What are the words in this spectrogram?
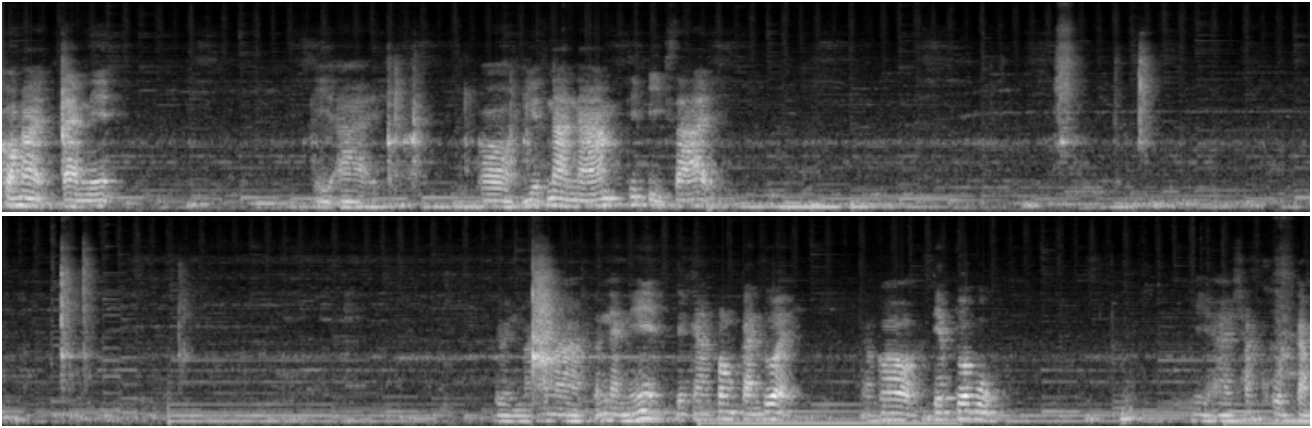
เขาให้แต้มนี้ AI ก็ยึดหน้าน้ำที่ปีกซ้าย เดินมามาตำแหน่งนี้เป็นการป้องกันด้วย แล้วก็เตรียมตัวบุกนี่อาชักโคนกลับ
